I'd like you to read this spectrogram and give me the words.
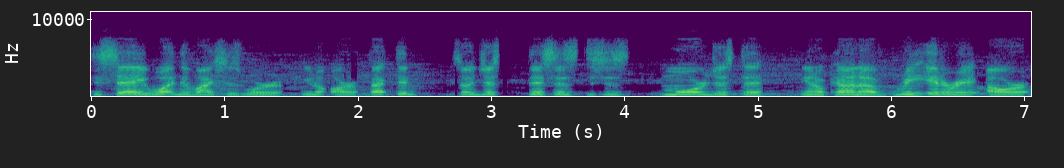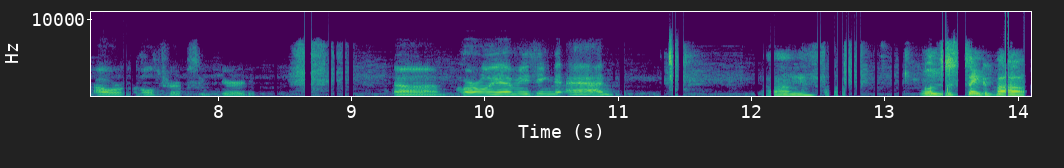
to say what devices were, you know, are affected. So just this is this is more just to, you know, kind of reiterate our our culture of security. Uh, Carl, you have anything to add? Um, well, just think about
